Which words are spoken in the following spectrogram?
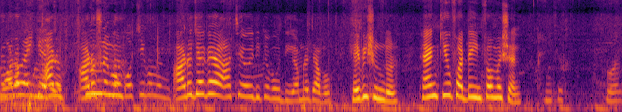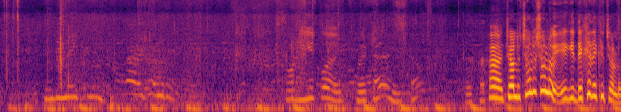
বড় আরও জায়গায় আছে ওইদিকে বৌদি আমরা যাব। হেভি সুন্দর। Thank you for the information হ্যাঁ চলো চলো চলো এগিয়ে দেখে দেখে চলো।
